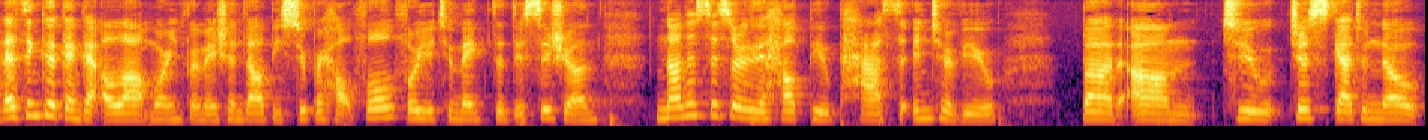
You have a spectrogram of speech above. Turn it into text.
I think you can get a lot more information that'll be super helpful for you to make the decision, not necessarily help you pass the interview, but um, to just get to know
